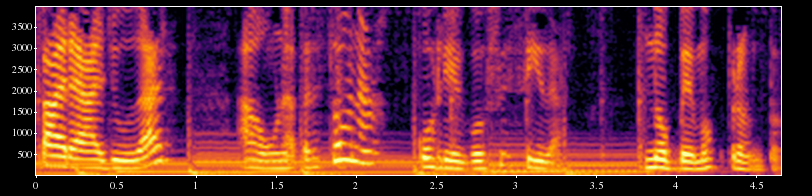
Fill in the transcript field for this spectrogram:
para ayudar a una persona con riesgo suicida. Nos vemos pronto.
